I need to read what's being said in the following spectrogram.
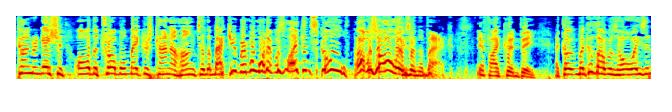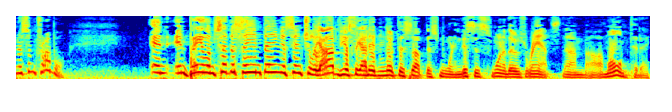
congregation, all the troublemakers kind of hung to the back. You remember what it was like in school? I was always in the back, if I could be, because I was always into some trouble. And, and Balaam said the same thing essentially. Obviously, I didn't look this up this morning. This is one of those rants that I'm, I'm on today.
